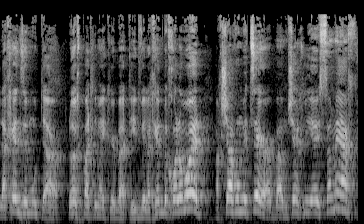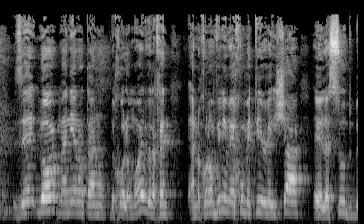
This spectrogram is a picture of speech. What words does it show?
לכן זה מותר, לא אכפת לי מה יקרה בעתיד, ולכן בחול המועד, עכשיו הוא מצר, בהמשך יהיה שמח, זה לא מעניין אותנו בחול המועד, ולכן אנחנו לא מבינים איך הוא מתיר לאישה אה, לסוד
